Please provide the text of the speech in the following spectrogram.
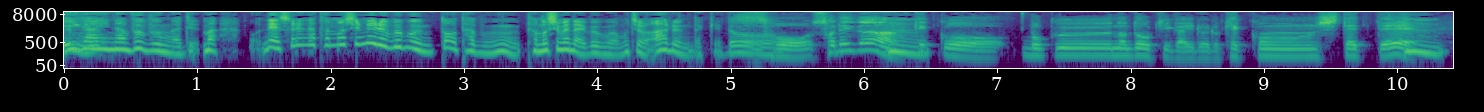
意外な部分がで、まあ、ね、それが楽しめる部分と多分楽しめない部分はもちろんあるんだけど。そう。それがうん結構僕の同期がいろいろ結婚してて、うん。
